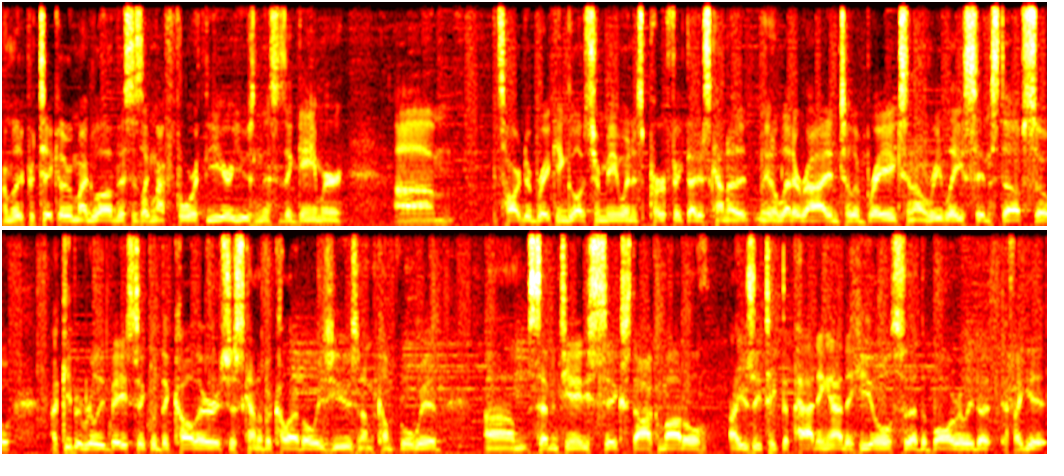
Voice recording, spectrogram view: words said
I'm really particular with my glove. This is like my fourth year using this as a gamer. Um, it's hard to break in gloves for me when it's perfect. I just kind of you know let it ride until it breaks and I'll relace it and stuff. So I keep it really basic with the color. It's just kind of a color I've always used and I'm comfortable with. Um, 1786 stock model. I usually take the padding out of the heel so that the ball really does, if I get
